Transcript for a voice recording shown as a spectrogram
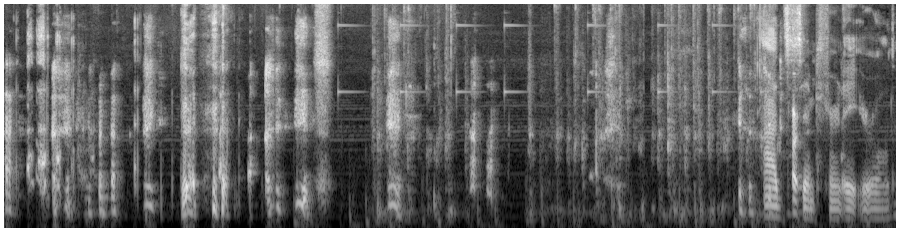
I'd simp for an eight year old.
